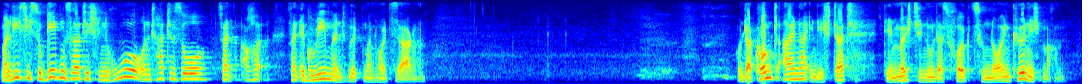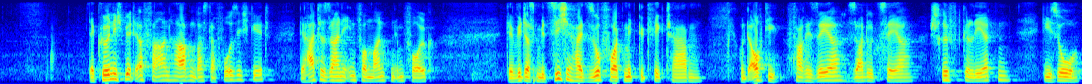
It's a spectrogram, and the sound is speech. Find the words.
Man ließ sich so gegenseitig in Ruhe und hatte so sein, sein Agreement, würde man heute sagen. Und da kommt einer in die Stadt, den möchte nun das Volk zum neuen König machen. Der König wird erfahren haben, was da vor sich geht. Der hatte seine Informanten im Volk. Der wird das mit Sicherheit sofort mitgekriegt haben. Und auch die Pharisäer, Sadduzäer, Schriftgelehrten, die so,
